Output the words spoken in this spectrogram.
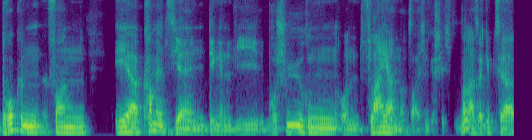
Drucken von eher kommerziellen Dingen wie Broschüren und Flyern und solchen Geschichten. Ne? Also gibt es ja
